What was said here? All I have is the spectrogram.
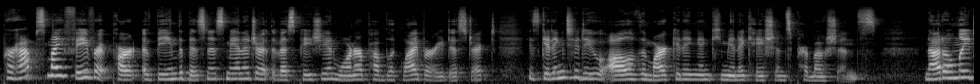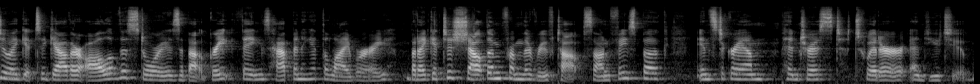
Perhaps my favorite part of being the business manager at the Vespasian Warner Public Library District is getting to do all of the marketing and communications promotions. Not only do I get to gather all of the stories about great things happening at the library, but I get to shout them from the rooftops on Facebook, Instagram, Pinterest, Twitter, and YouTube.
